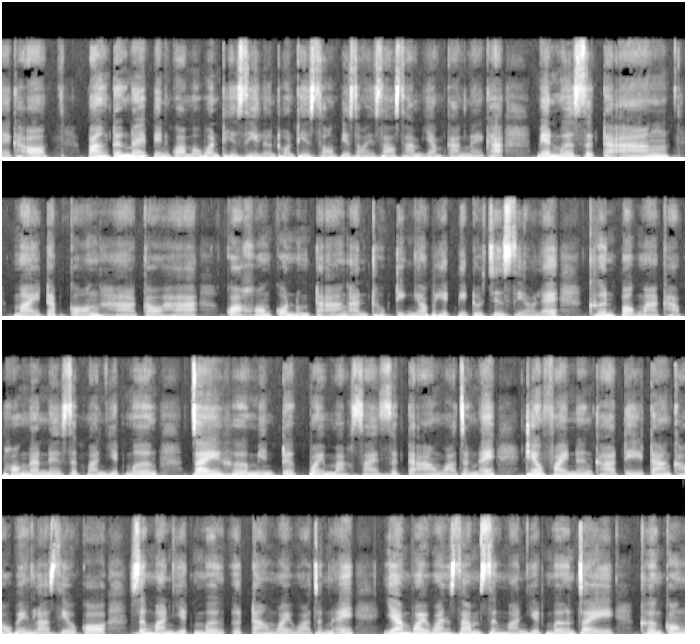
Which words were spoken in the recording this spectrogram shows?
นะคะอ้อ ปางตึ้งในเป็นกว่าเมื่อวันที่ 4เดือนธันวาคมที่2ปี2023ย่ำกลางในค่ะ เมียนเมื่อซึกตะอ้าง หมายตับกองหาเกาหากว่าห้องก้นหนุ่มตะอ้างอันถูกดิ้งยอบเฮ็ดปิดด้วยจื้อเสียวและคืนปอกมาค่ะพ้องนั่นในซึกมันยึดเมือง ใจเฮอหมิ่นตึกปล่อยหมากสายซึกตะอ้างว่าจังไดเที่ยงฝ่ายหนึ่งค่ะตีตั้งเขาเว้งลาเซียวกอ ซึ่งมันยึดเมืองอึดตั้งไหวว่าจังไดย่ำไว้วันซ้ำซึ่งมันยึดเมืองใจเคืองกอง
